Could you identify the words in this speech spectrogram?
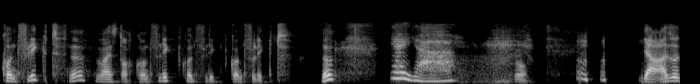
Konflikt, ne? Du weißt doch, Konflikt, Konflikt, Konflikt. Ne? Ja, ja. So. Ja, also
